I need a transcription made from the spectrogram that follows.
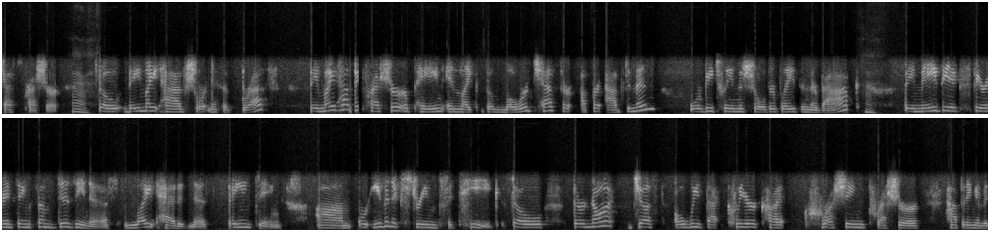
chest pressure. Hmm. So they might have shortness of breath. They might have pressure or pain in like the lower chest or upper abdomen or between the shoulder blades in their back. Hmm. They may be experiencing some dizziness, lightheadedness, fainting, um, or even extreme fatigue. So they're not just always that clear cut, crushing pressure happening in the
